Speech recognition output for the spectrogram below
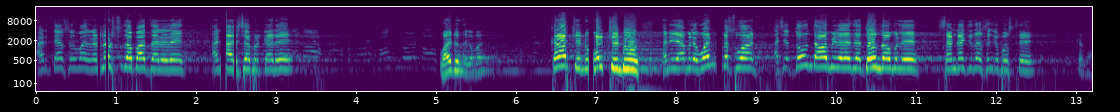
आणि त्या स्वरूपात रनआउट सुद्धा बाद झालेले आहेत. आणि अशा प्रकारे वाईट होतं का बा खराब चेंडू वाईट चेंडू. आणि यामुळे वन प्लस वन असे दोन धाव मिळाले त्या दोन धावमुळे संघाची धावसंख्या पोचते एका धाव.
